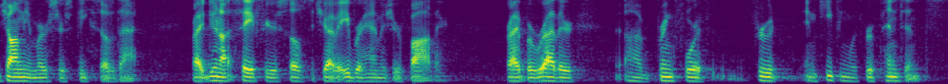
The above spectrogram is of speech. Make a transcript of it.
John the Immerser speaks of that, right? Do not say for yourselves that you have Abraham as your father, right? But rather uh, bring forth fruit in keeping with repentance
